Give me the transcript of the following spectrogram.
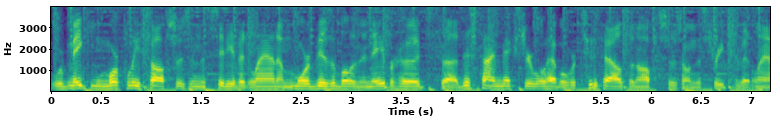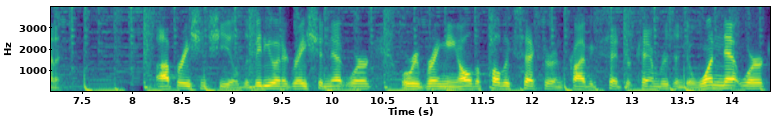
We're making more police officers in the city of Atlanta, more visible in the neighborhoods. Uh, this time next year, we'll have over 2,000 officers on the streets of Atlanta. Operation Shield, the video integration network, where we're bringing all the public sector and private sector cameras into one network,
